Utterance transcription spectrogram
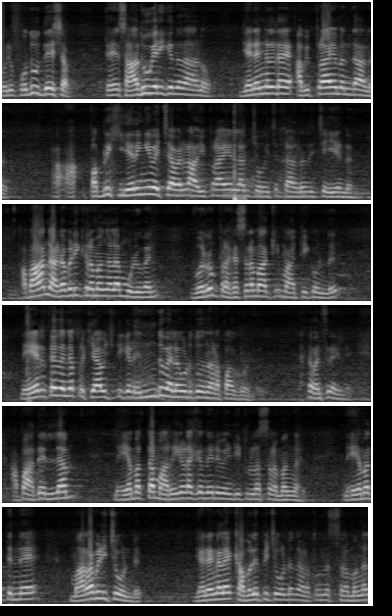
ഒരു പൊതു ഉദ്ദേശം സാധൂകരിക്കുന്നതാണോ? ജനങ്ങളുടെ അഭിപ്രായം എന്താണ്? പബ്ലിക് ഹിയറിംഗ് വെച്ച് അവരുടെ അഭിപ്രായം എല്ലാം ചോദിച്ചിട്ടാണ് ഇത് ചെയ്യേണ്ടത്. അപ്പോൾ ആ നടപടിക്രമങ്ങളെ മുഴുവൻ വെറും പ്രഹസനമാക്കി മാറ്റിക്കൊണ്ട് നേരത്തെ തന്നെ പ്രഖ്യാപിച്ചിരിക്കുകയാണ് എന്ത് വില കൊടുത്തു ഇത് നടപ്പാക്കുമെന്ന് മനസ്സിലായില്ലേ? അപ്പോൾ അതെല്ലാം നിയമത്തെ മറികടക്കുന്നതിന് വേണ്ടിയിട്ടുള്ള ശ്രമങ്ങൾ. നിയമത്തിന്റെ മറപിടിച്ചുകൊണ്ട് ജനങ്ങളെ കബളിപ്പിച്ചുകൊണ്ട് നടത്തുന്ന ശ്രമങ്ങൾ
